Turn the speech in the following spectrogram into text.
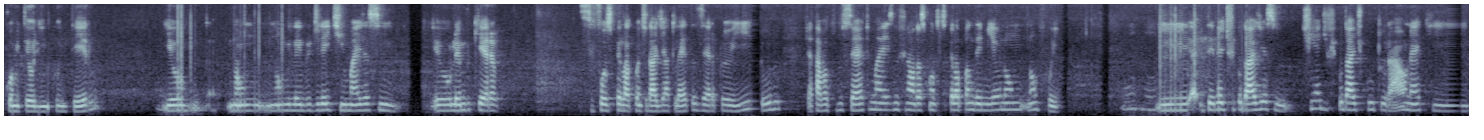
Comitê Olímpico inteiro, e eu não, não me lembro direitinho, mas assim, eu lembro que era, se fosse pela quantidade de atletas, era para eu ir, tudo, já estava tudo certo, mas no final das contas, pela pandemia, eu não, não fui. Uhum. E teve a dificuldade, assim, tinha dificuldade cultural, né, que,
